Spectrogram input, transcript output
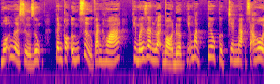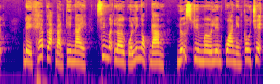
Mỗi người sử dụng cần có ứng xử văn hóa thì mới dần loại bỏ được những mặt tiêu cực trên mạng xã hội. Để khép lại bản tin này, xin mượn lời của Linh Ngọc Đàm, nữ streamer liên quan đến câu chuyện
